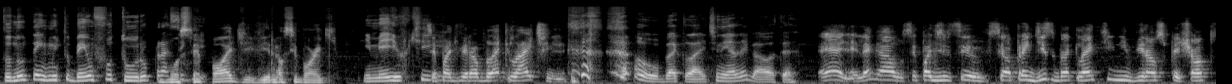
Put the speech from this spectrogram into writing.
Tu não tem muito bem um futuro para seguir. Você pode virar o cyborg. E meio que. Você pode virar o Black Lightning. oh, o Black Lightning é legal até. É, ele é legal. Você pode ser, ser aprendiz do Black Lightning e virar o Super Shock.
